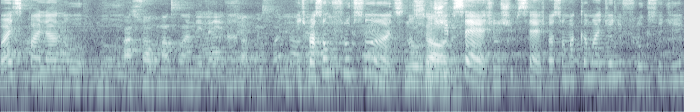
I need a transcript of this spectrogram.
vai espalhar no- no, Passou alguma coisa nele aí? Passou alguma coisa? a Não, gente né? passou um fluxo antes, no, no Solda. chipset, no chipset, passou uma camadinha de fluxo de.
